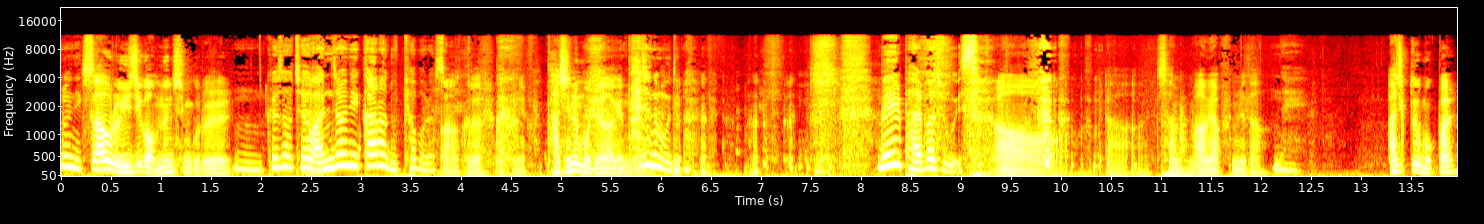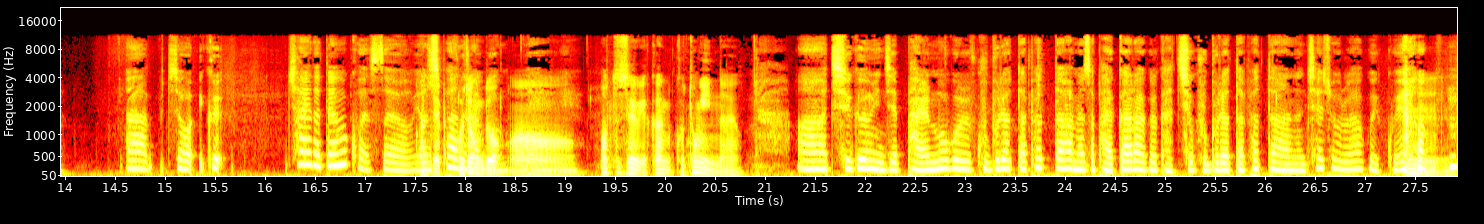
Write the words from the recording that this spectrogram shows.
그러니까. 싸울 의지가 없는 친구를. 음, 그래서 제가 네. 완전히 깔아 눕혀 버렸어요. 아 그래 그렇군요. 다시는 못 일어나겠네요. 다시는 못 일어나. 매일 밟아주고 있어요. 어, 야, 참 마음이 아픕니다. 네. 아직도 목발? 아, 저 그 차에다 떼놓고 왔어요. 아직 연습하느라고. 그 정도. 네, 어, 네. 어떠세요? 약간 고통이 있나요? 아, 지금 이제 발목을 구부렸다 폈다 하면서 발가락을 같이 구부렸다 폈다 하는 체조를 하고 있고요. 음,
